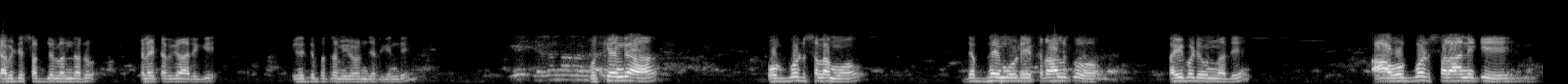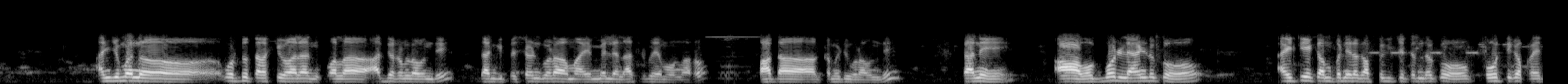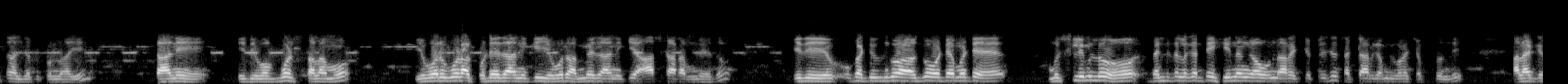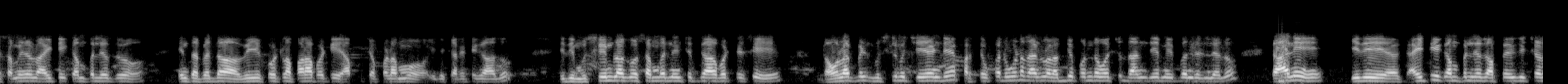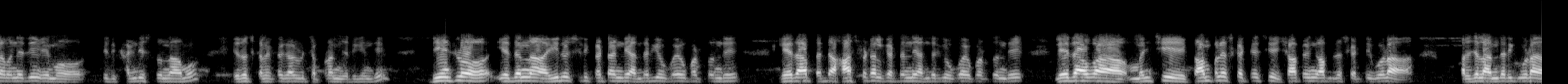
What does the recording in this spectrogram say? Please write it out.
Committee సభ్యులందరూ collector గారికి వినతి పత్రం ఇవ్వడం జరిగింది. ముఖ్యంగా ఒగ్బోటు స్థలము డెబ్బై మూడు ఎకరాలకు పైబడి ఉన్నది. ఆ ఒగ్బోటు స్థలానికి అంజుమన్ ఒడ్డు తరఖీ వాళ్ళ వాళ్ళ ఆధ్వర్యంలో ఉంది. దానికి ప్రెసిడెంట్ కూడా మా ఎమ్మెల్యే నాసిర్భయం ఉన్నారు. పాత కమిటీ కూడా ఉంది. కానీ ఆ ఒగ్బోడ్ ల్యాండ్కు ఐటీ కంపెనీలకు అప్పగించేందుకు పూర్తిగా ప్రయత్నాలు జరుగుతున్నాయి. కానీ ఇది ఒగ్బోడ్ స్థలము. ఎవరు కూడా కొనేదానికి ఎవరు అమ్మేదానికి ఆస్కారం లేదు. ఇది ఒకటి ఇంకో ఇంకొకటి ఏమంటే ముస్లింలు దళితుల కంటే హీనంగా ఉన్నారని చెప్పేసి సత్యార్ కమిటీ కూడా చెప్తుంది. అలాంటి సమయంలో ఐటీ కంపెనీలకు ఇంత పెద్ద వెయ్యి కోట్ల పరాపట్టి అప్పు చెప్పడము ఇది కరెక్ట్ కాదు. ఇది ముస్లింలకు సంబంధించింది కాబట్టి డెవలప్మెంట్ ముస్లిం చేయండి ప్రతి ఒక్కరు కూడా దాంట్లో లబ్ధి పొందవచ్చు దాని ఏమి ఇబ్బంది లేదు. కానీ ఇది ఐటీ కంపెనీలకు ఉపయోగించడం అనేది మేము ఇది ఖండిస్తున్నాము. ఈరోజు కలెక్టర్ గారు చెప్పడం జరిగింది. దీంట్లో ఏదన్నా యూనివర్సిటీ కట్టండి అందరికీ ఉపయోగపడుతుంది. లేదా పెద్ద హాస్పిటల్ కట్టండి అందరికీ ఉపయోగపడుతుంది. లేదా ఒక మంచి కాంప్లెక్స్ కట్టేసి షాపింగ్ కాంప్లెక్స్ కట్టి కూడా ప్రజలందరికీ కూడా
